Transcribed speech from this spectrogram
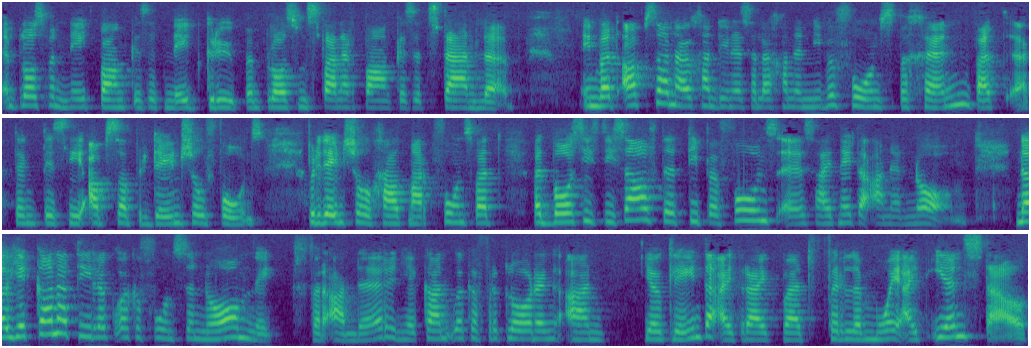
in plaas van Netbank is dit Netgroup, in plaas van Standard Bank is dit Stanlib. En wat Absa nou gaan doen is hulle gaan 'n nuwe fonds begin wat ek dink dis die Absa Prudential Fonds. Prudential Geldmarkfonds wat wat basies dieselfde tipe fonds is, hy het net 'n ander naam. Nou jy kan natuurlik ook 'n fonds se naam net verander en jy kan ook 'n verklaring aan jou kliënte uitreik wat vir hulle mooi uiteenstel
